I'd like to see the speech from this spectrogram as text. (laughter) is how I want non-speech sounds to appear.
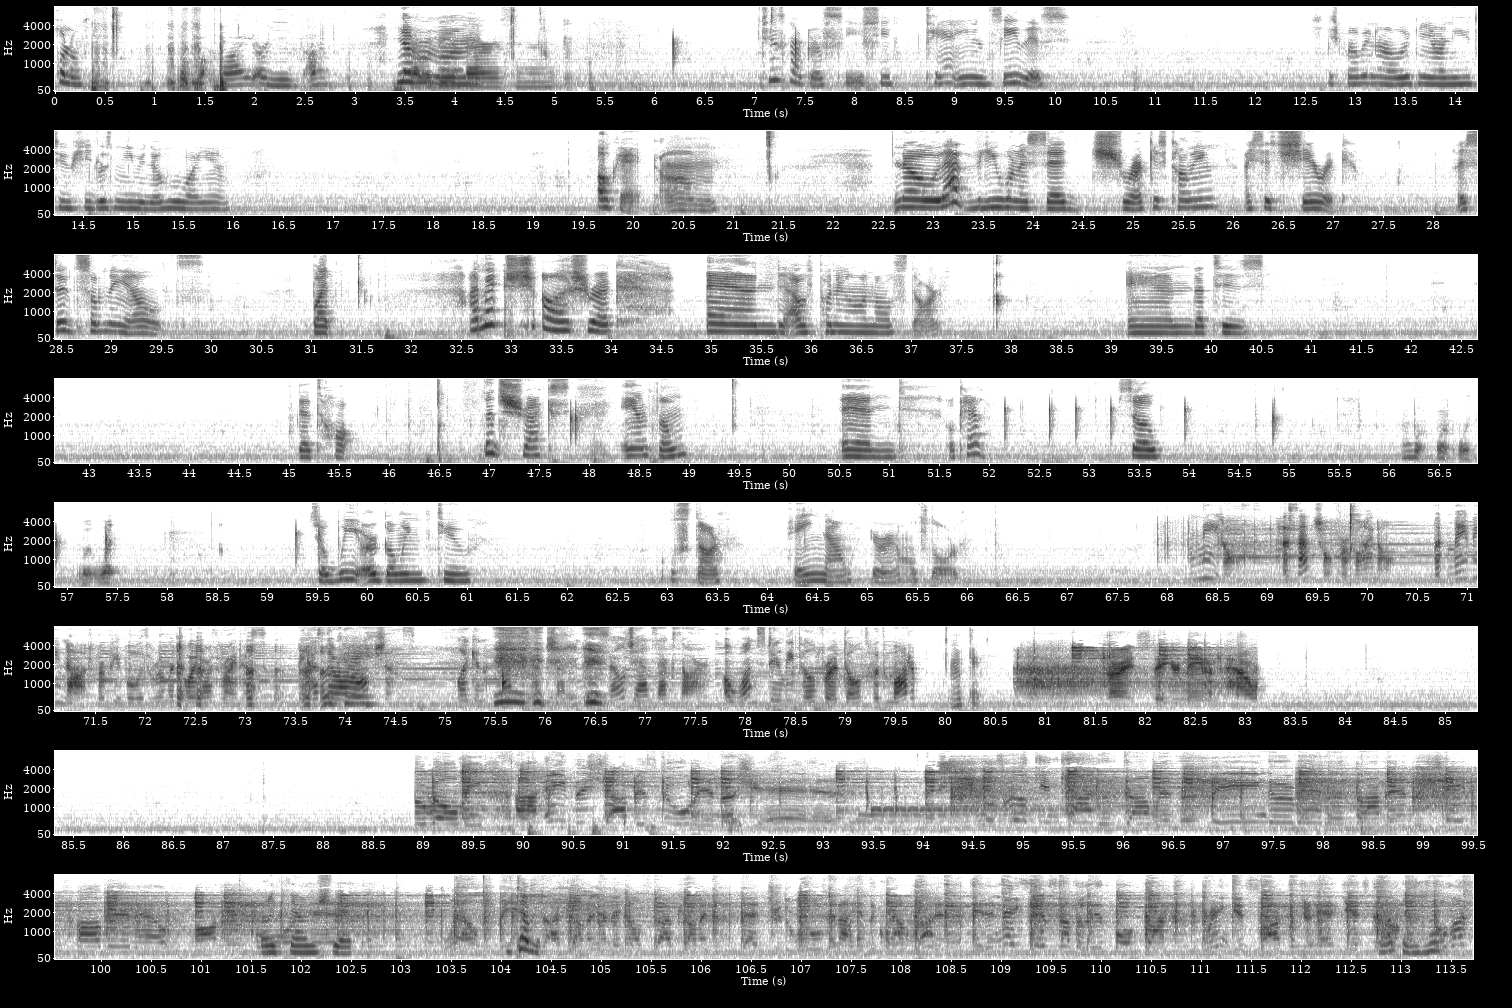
Hold on. But why are you? I don't. that Never would be embarrassing. She's not gonna see. She can't even see this. She's probably not looking on YouTube. She doesn't even know who I am. Okay, um. No, that video when I said Shrek is coming, I said Shrek. I said something else. But I meant Sh- uh, Shrek, and I was putting on All Star. And that's his. That's hot. That's Shrek's anthem. And okay. So. What? What? What? What? So we are going to All Star. Hey now, you're an All Star. Needles, essential for vinyl, but maybe not for people with rheumatoid (laughs) arthritis, because there are options. Like an injection, Xeljanz XR, a once daily pill for adults with moderate. Okay. All right, state your name and power. Roll me. I gets smart, but your head gets dumb. What the heck?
